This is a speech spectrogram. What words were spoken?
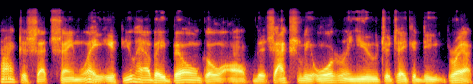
practice that same way. If you have a bell go off that's actually ordering you to take a deep breath,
